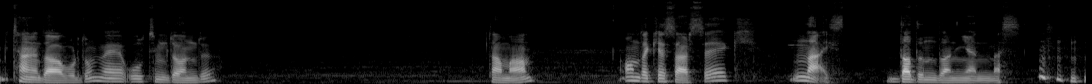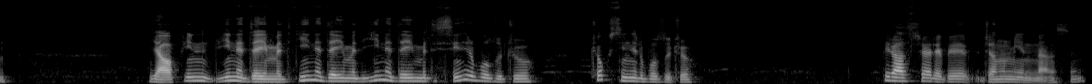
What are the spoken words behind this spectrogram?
Bir tane daha vurdum ve ultim döndü. Tamam. Onu da kesersek nice. Dadından yenmez. ya yine, yine değmedi, yine değmedi, yine değmedi. Sinir bozucu. Çok sinir bozucu. Biraz şöyle bir canım yenilensin.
